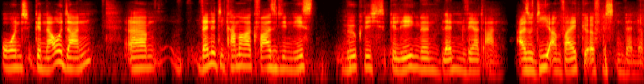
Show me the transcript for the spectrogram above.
Und genau dann ähm, wendet die Kamera quasi den nächstmöglich gelegenen Blendenwert an, also die am weit geöffnetsten Blende.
